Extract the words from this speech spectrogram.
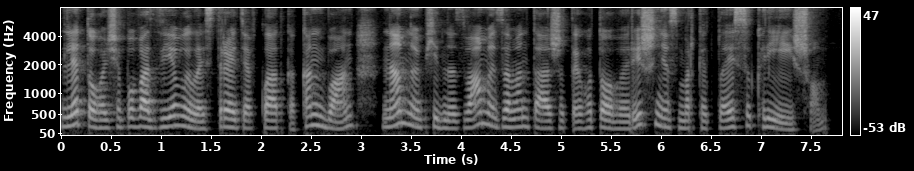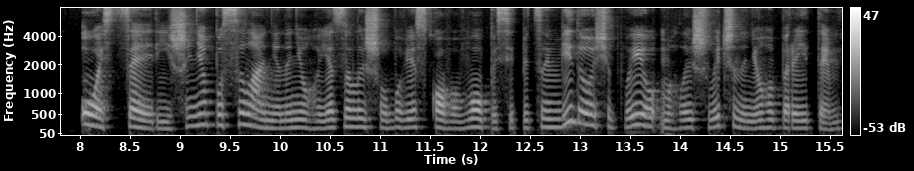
Для того, щоб у вас з'явилась третя вкладка Kanban, нам необхідно з вами завантажити готове рішення з маркетплейсу Creation. Ось це рішення. Посилання на нього я залишу обов'язково в описі під цим відео, щоб ви могли швидше на нього перейти.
